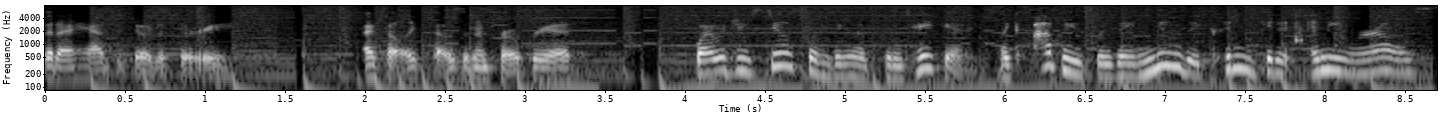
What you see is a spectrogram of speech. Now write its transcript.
that I had to go to three. I felt like that was inappropriate. Why would you steal something that's been taken? Like obviously they knew they couldn't get it anywhere else.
